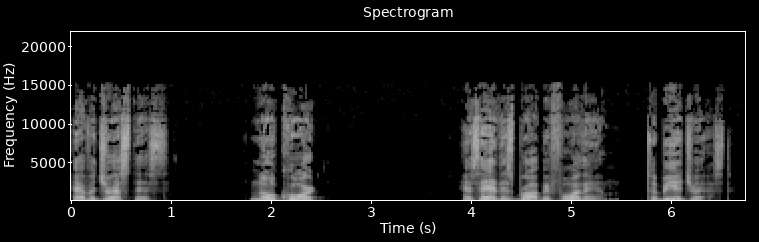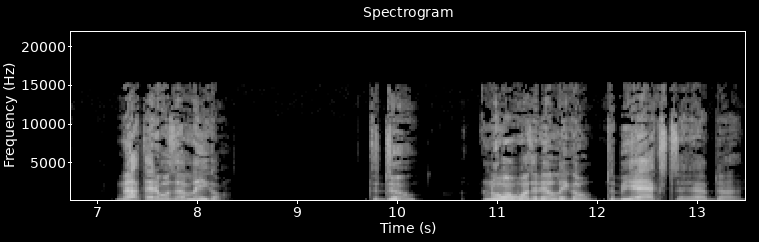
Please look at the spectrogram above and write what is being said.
have addressed this. No court has had this brought before them to be addressed. Not that it was illegal to do, nor was it illegal to be asked to have done.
